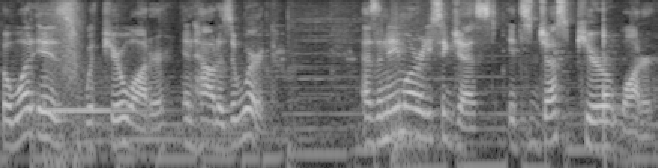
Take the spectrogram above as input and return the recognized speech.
But what is with pure water, and how does it work? As the name already suggests, it's just pure water.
